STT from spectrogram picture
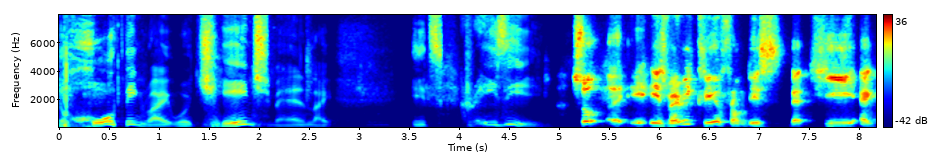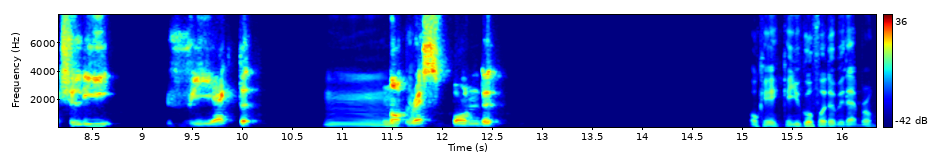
the whole thing, right, will change, man. Like, it's crazy. So uh, it is very clear from this that he actually reacted, Mm. not responded. Okay, can you go further with that, bro?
